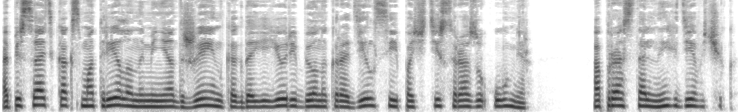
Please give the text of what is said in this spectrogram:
Описать, как смотрела на меня Джейн, когда ее ребенок родился и почти сразу умер? А про остальных девочек?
